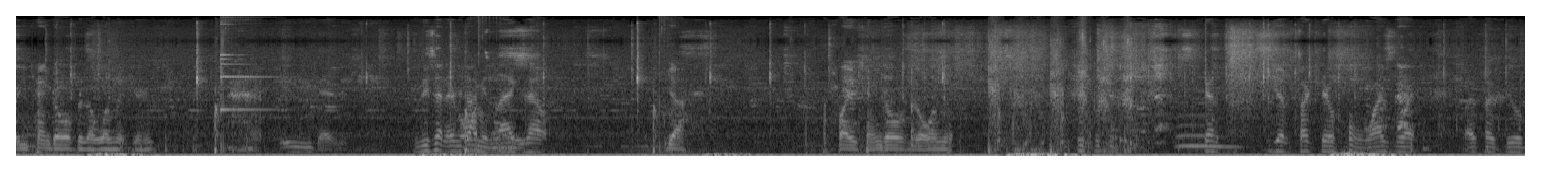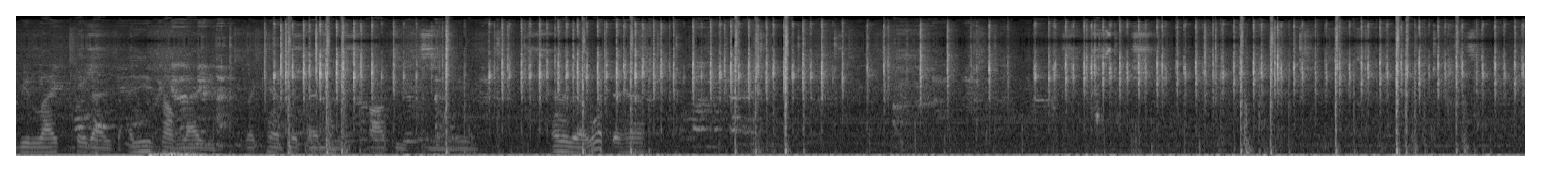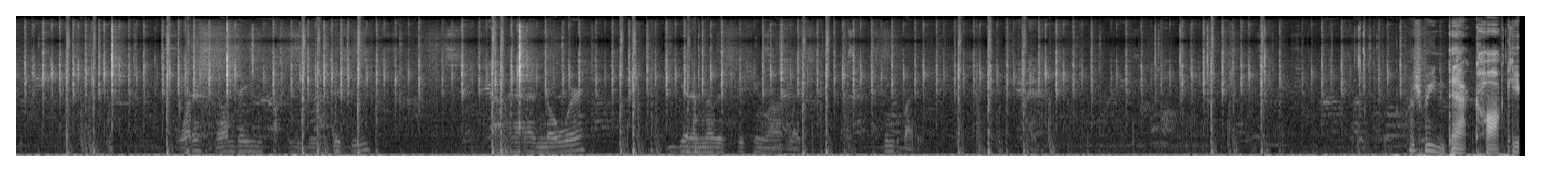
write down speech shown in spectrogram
bro. You can't go over the limit here. They said every time he lags out. Yeah. That's why you can't go over the limit. you gotta, you gotta talk to your phone. Why is like, why is like people be like, hey guys, I need some stop lagging. 'cause I can't put that many copies in my name. And they're like, what the hell? What if one day you, you were fishing, and out of nowhere, you get another fishing rod, like, think about it. What do you mean that cocky?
